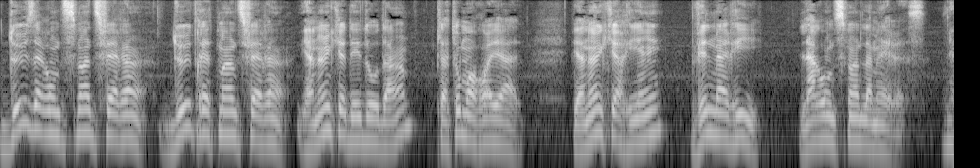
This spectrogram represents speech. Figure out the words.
Deux arrondissements différents, deux traitements différents. Il y en a un qui a des dos d'âne, Plateau Mont-Royal. Il y en a un qui a rien, Ville-Marie, l'arrondissement de la mairesse. Ouais.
